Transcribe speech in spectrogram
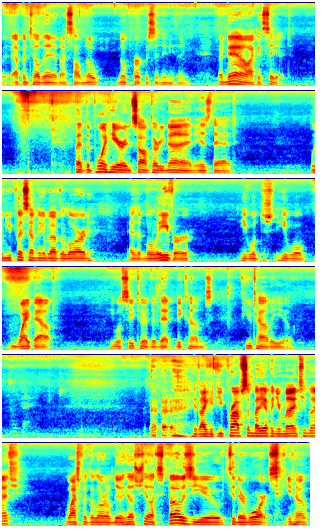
But up until then, I saw no no purpose in anything. But now I can see it. But the point here in Psalm 39 is that when you put something above the Lord as a believer, he will he will wipe out. He will see to it that that becomes futile to you. like if you prop somebody up in your mind too much, watch what the Lord will do. He'll he'll expose you to their warts. You know,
